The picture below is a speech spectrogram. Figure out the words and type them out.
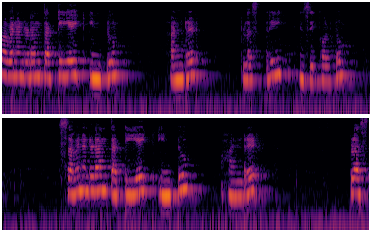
Seven hundred and thirty-eight into hundred plus three is equal to seven hundred and thirty-eight into hundred plus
